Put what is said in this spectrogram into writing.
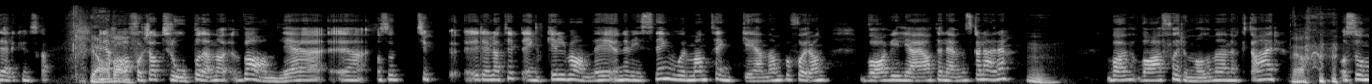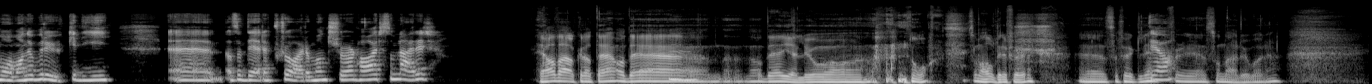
dele kunnskap. Ja, Men jeg har fortsatt tro på den vanlige, uh, altså typ, relativt enkel, vanlig undervisning hvor man tenker gjennom på forhånd hva vil jeg at elevene skal lære. Mm. Hva, hva, er formålet med den økta her? Ja. og så må man jo bruke de eh, altså det repertoaret man sjøl har som lærer. Ja, det er akkurat det, og det, mm. og det gjelder jo nå som aldri før. Eh, selvfølgelig, ja. for sånn er det jo bare.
